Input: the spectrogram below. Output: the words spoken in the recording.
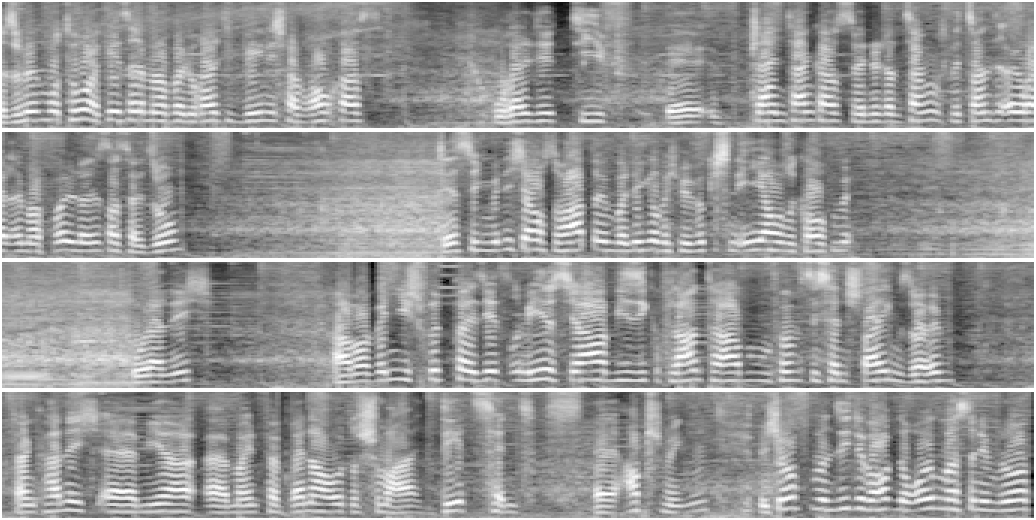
Also mit dem Motorrad geht es halt immer noch, weil du relativ wenig Verbrauch hast und relativ äh, kleinen Tank hast. Wenn du dann tankst mit 20 Euro halt einmal voll, dann ist das halt so. Deswegen bin ich auch so hart da überlegen, ob ich mir wirklich ein E-Auto kaufen will. Oder nicht. Aber wenn die Spritpreise jetzt um jedes Jahr, wie sie geplant haben, um 50 Cent steigen sollen, dann kann ich äh, mir äh, mein Verbrennerauto schon mal dezent äh, abschminken. Ich hoffe, man sieht überhaupt noch irgendwas in dem Vlog.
